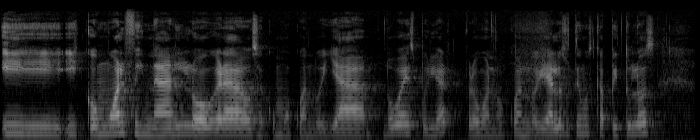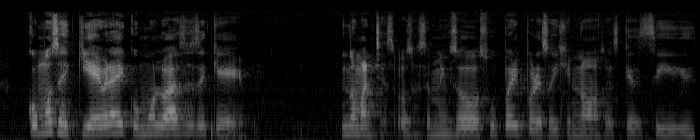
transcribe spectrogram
y, y cómo al final logra o sea como cuando ya no voy a spoilear pero bueno cuando ya los últimos capítulos cómo se quiebra y cómo lo haces de que no manches o sea se me hizo súper y por eso dije no o sea es que sí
